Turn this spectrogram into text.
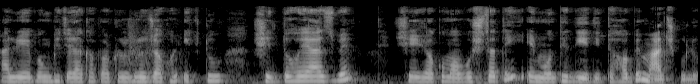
আলু এবং ভেজে রাখা পটলগুলো যখন একটু সিদ্ধ হয়ে আসবে, সেই রকম অবস্থাতেই এর মধ্যে দিয়ে দিতে হবে মাছগুলো।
